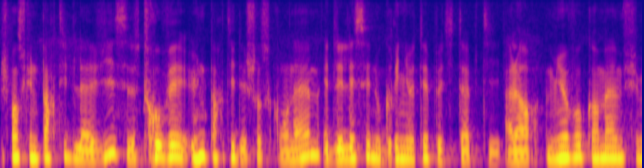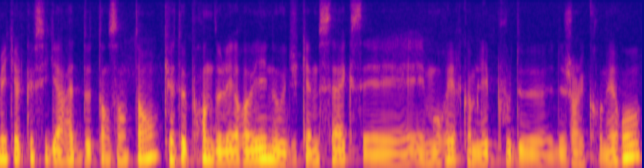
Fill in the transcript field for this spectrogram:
Je pense qu'une partie de la vie, c'est de trouver une partie des choses qu'on aime et de les laisser nous grignoter petit à petit. Alors, mieux vaut quand même fumer quelques cigarettes de temps en temps que de prendre de l'héroïne ou du chemsex et, et mourir comme l'époux de, Jean-Luc Romero.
